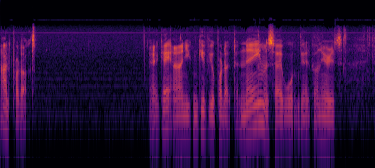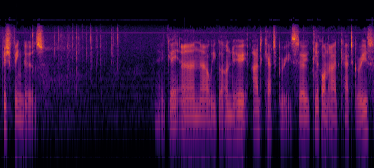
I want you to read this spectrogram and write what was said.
add product. Okay, and you can give your product a name. So what we're going to put on here is fish fingers. Okay, and now we got under here add categories. So click on add categories.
